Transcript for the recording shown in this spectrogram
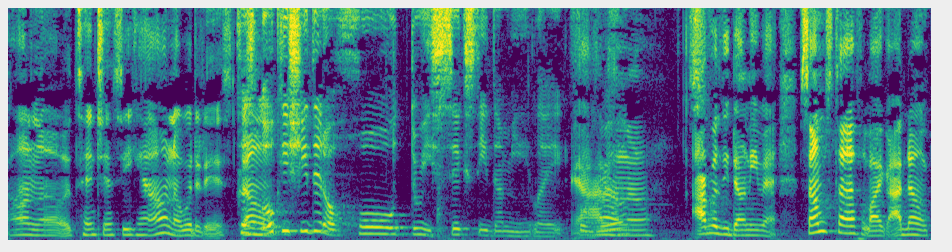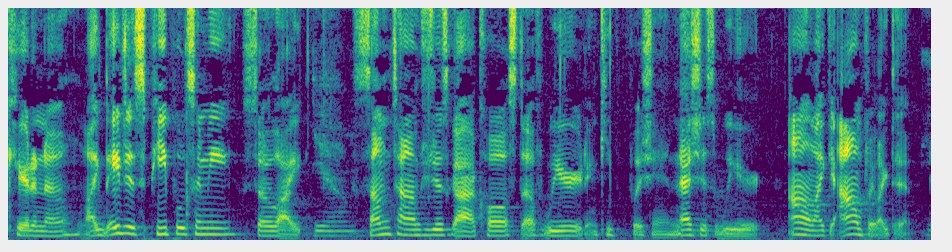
I don't know attention seeking. I don't know what it is. Cause Loki, she did a whole 360 dummy, like for Yeah, I real. don't know. I really don't even. Some stuff like I don't care to know. Like they just people to me. So like Yeah. sometimes you just gotta call stuff weird and keep pushing. That's just weird. I don't like it. I don't play like that. I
